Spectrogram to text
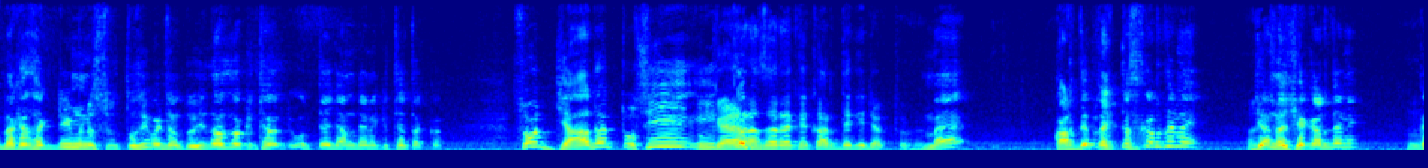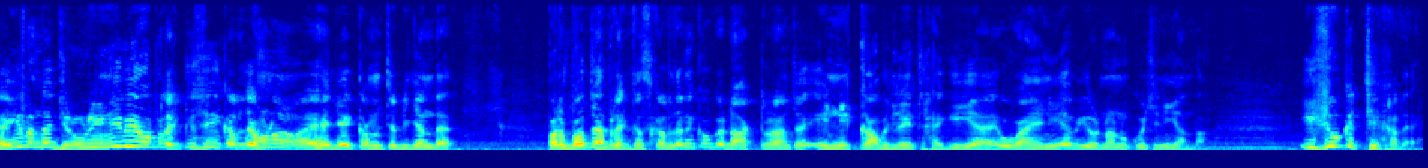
ਮੈਂ ਕਿਹਾ ਸੈਕਟਰੀ ਮਿਨਿਸਟਰ ਤੁਸੀਂ ਬੈਠੇ ਤੁਸੀਂ ਦੱਸੋ ਕਿੱਥੇ ਉੱਤੇ ਜਾਂਦੇ ਨੇ ਕਿੱਥੇ ਤੱਕ? ਸੋ ਜਦ ਤੁਸੀਂ ਇੱਕ- ਗੈਰ ਰਹਿ ਕੇ ਕਰਦੇ ਕੀ ਡਾਕਟਰ? ਮੈਂ ਕਰਦੇ ਪ੍ਰੈਕਟਿਸ ਕਰਦੇ ਨੇ ਜਾਂ ਨਸ਼ੇ ਕਰਦੇ ਨੇ। ਕਈ ਬੰਦੇ ਜ਼ਰੂਰੀ ਨਹੀਂ ਵੀ ਉਹ ਪ੍ਰੈਕਟਿਸ ਹੀ ਕਰਦੇ ਹੁਣ ਇਹੋ ਜਿਹੇ ਕੰਮ ਚੱਲੀ ਜਾਂਦਾ। ਪਰ ਬਹੁਤੇ ਪ੍ਰੈਕਟਿਸ ਕਰਦੇ ਨੇ ਕਿਉਂਕਿ ਡਾਕਟਰਾਂ 'ਚ ਇੰਨੀ ਕਾਬਲੀਅਤ ਹੈਗੀ ਹੈ ਉਹ ਐ ਨਹੀਂ ਹੈ ਵੀ ਉਹਨਾਂ ਨੂੰ ਕੁਝ ਨਹੀਂ ਆਉਂਦਾ। ਇਸ਼ੂ ਕਿੱਥੇ ਖੜਾ ਹੈ?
